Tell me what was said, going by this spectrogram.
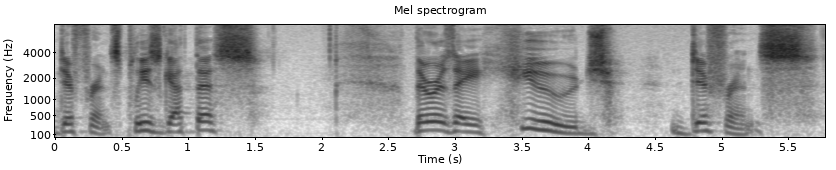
difference. Please get this. There is a huge difference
